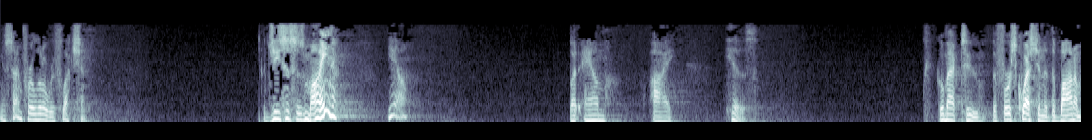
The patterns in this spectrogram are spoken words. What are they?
it's time for a little reflection. Jesus is mine? Yeah. But am I His? Go back to the first question at the bottom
